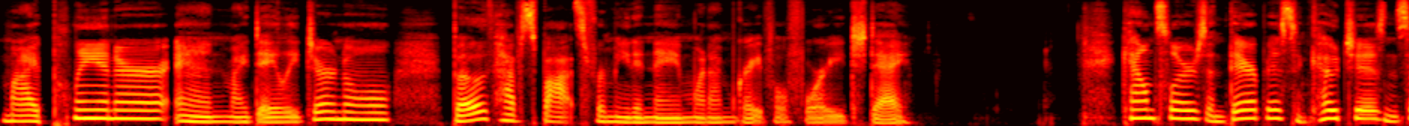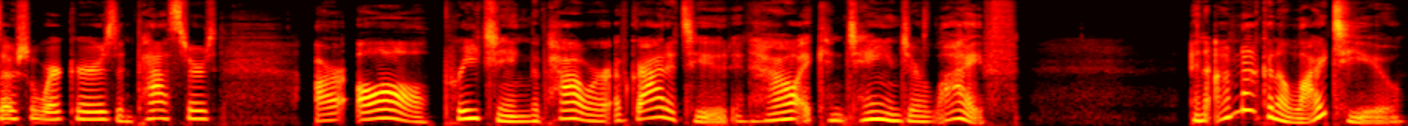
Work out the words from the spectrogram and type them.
My planner and my daily journal both have spots for me to name what I'm grateful for each day. Counselors and therapists and coaches and social workers and pastors are all preaching the power of gratitude and how it can change your life. And I'm not going to lie to you,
